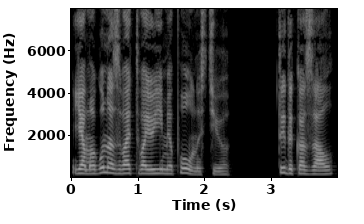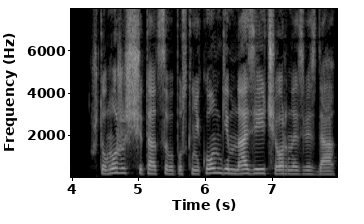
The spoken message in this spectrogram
я могу назвать твое имя полностью. Ты доказал, что можешь считаться выпускником гимназии «Черная звезда».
